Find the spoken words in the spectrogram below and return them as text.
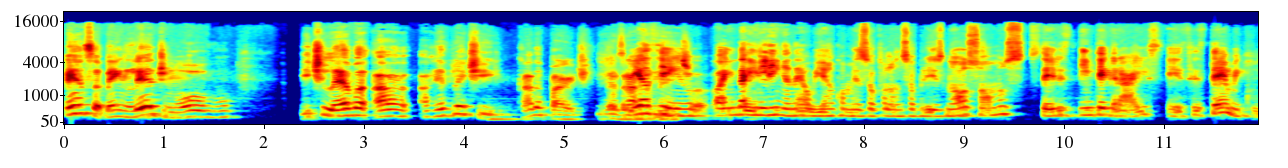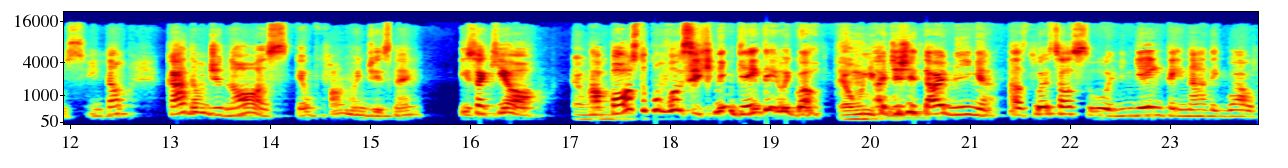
pensa bem, lê de novo, e te leva a, a refletir cada parte. E assim, ainda em linha, né? O Ian começou falando sobre isso. Nós somos seres integrais e sistêmicos. Então, cada um de nós, eu falo muito disso, né? Isso aqui, ó. É um... Aposto com você que ninguém tem o igual. É único. A digital é minha, a sua é só sua, ninguém tem nada igual.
